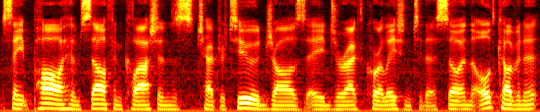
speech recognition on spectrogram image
St. Paul himself in Colossians chapter 2 draws a direct correlation to this. So, in the Old Covenant,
